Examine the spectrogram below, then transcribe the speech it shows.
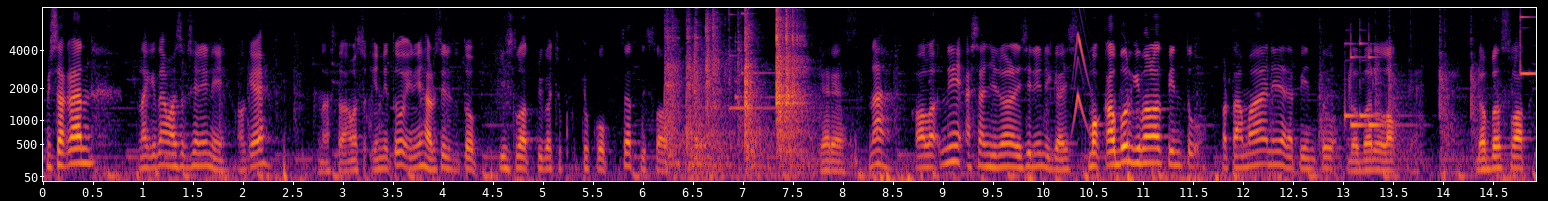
misalkan, nah kita masuk sini nih, oke? Okay? Nah setelah masuk ini tuh ini harusnya ditutup. Di slot juga cukup cukup set di slot beres. Nah, kalau ini essential di sini nih guys. Mau kabur gimana pintu? Pertama ini ada pintu double lock ya. Double slot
